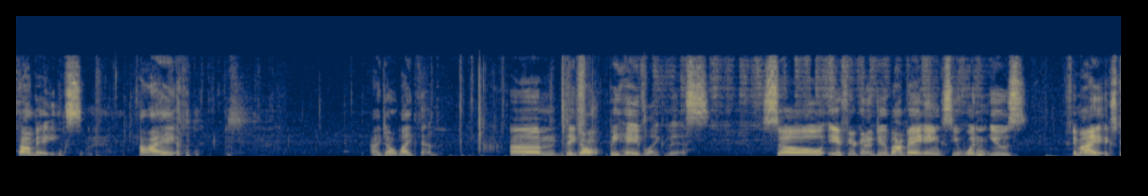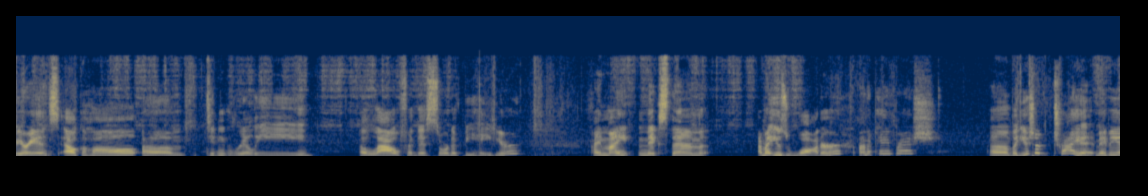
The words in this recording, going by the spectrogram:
Bombay inks. I I don't like them. Um, they don't behave like this. So if you're gonna do Bombay inks, you wouldn't use, in my experience, alcohol um, didn't really allow for this sort of behavior. I might mix them. I might use water on a paintbrush. Um, but you should try it. Maybe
